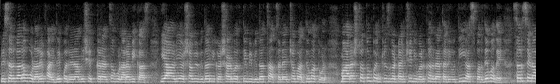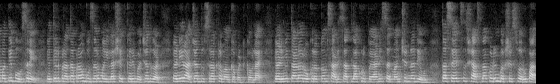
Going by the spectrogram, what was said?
निसर्गाला होणारे फायदे परिणामी शेतकऱ्यांचा होणारा विकास या आणि अशा विविध निकषांवरती विविध चाचण्यांच्या माध्यमातून महाराष्ट्रातून पंचवीस गटांची निवड करण्यात आली होती. या स्पर्धेमध्ये सरसेनापती भोसरे येथील प्रतापराव गुजर महिला शेतकरी बचत गट यांनी राज्यात दुसरा क्रमांक पटकवलाय. या निमित्तानं रोख रक्कम साडेसात लाख रुपये आणि सन्मान चिन्ह देऊन तसेच शासनाकडून बक्षीस स्वरूपात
